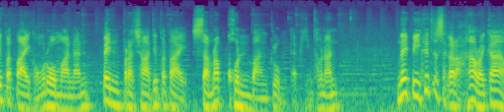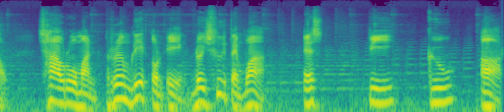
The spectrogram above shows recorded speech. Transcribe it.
ธิปไตยของโรมันนั้นเป็นประชาธิปไตยสำหรับคนบางกลุ่มแต่เพียงเท่านั้น ในปีคริสตศักราช 509 ชาวโรมันเริ่มเรียกตนเองโดยชื่อเต็มว่า S P Q R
